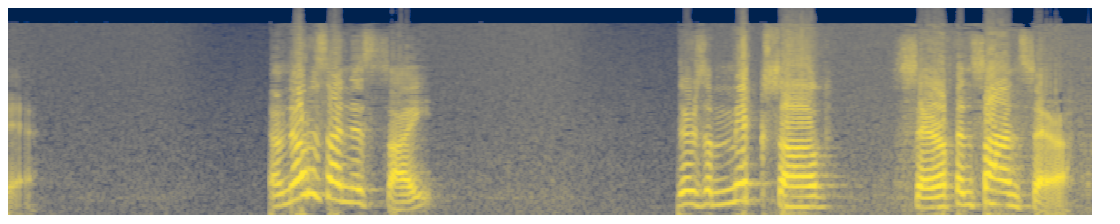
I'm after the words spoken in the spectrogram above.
Yeah. Now notice on this site, there's a mix of serif and sans serif.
